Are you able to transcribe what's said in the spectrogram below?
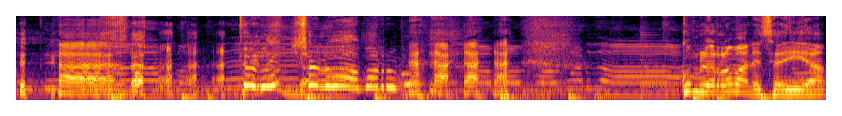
Cumple Román ese día.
